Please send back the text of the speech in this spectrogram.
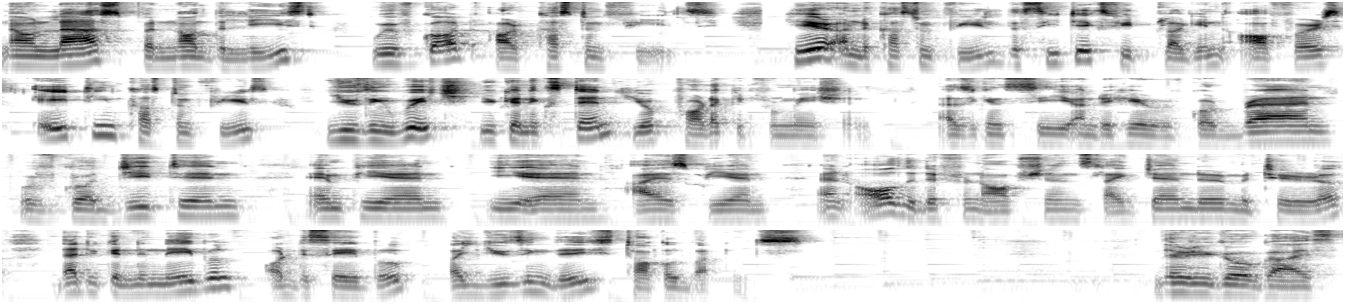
Now last but not the least we've got our custom fields. Here under custom field the CTX feed plugin offers 18 custom fields using which you can extend your product information. As you can see under here we've got brand, we've got GTIN, MPN, EAN, ISBN and all the different options like gender, material that you can enable or disable by using these toggle buttons. There you go guys.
